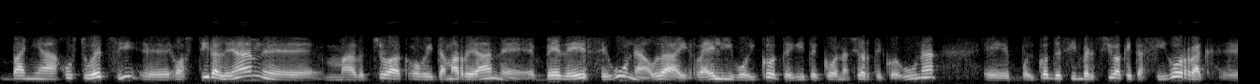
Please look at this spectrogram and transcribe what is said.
baina justu etzi, e, ostiralean, e, martxoak hogeita marrean, e, BDS eguna, oda, Israeli boikot egiteko nazioarteko eguna, e, boikot dezinbertzioak eta zigorrak e,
